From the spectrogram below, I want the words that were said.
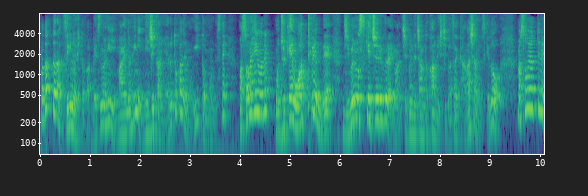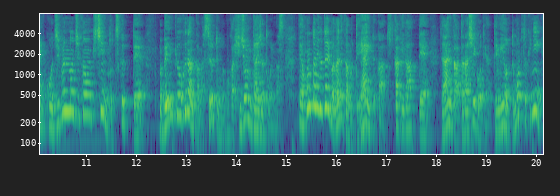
まあ、だったら次の日とか別の日に前の日に2時間やるとかでもいいと思うんですね。まあその辺はね、もう受験終わってるんで、自分のスケジュールぐらいまあ自分でちゃんと管理してくださいって話なんですけど、まあまそうやってね、こう自分の時間をきちんと作って、勉強を普段からするってことは僕は非常に大事だと思います。で、本当に例えば何かの出会いとかきっかけがあって、じゃ何か新しいことやってみようって思った時に、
